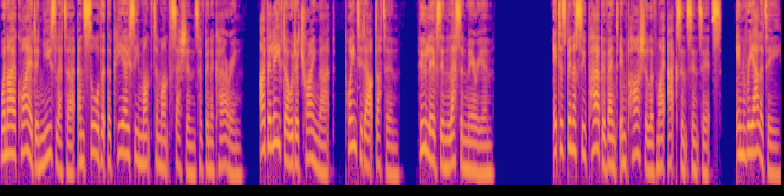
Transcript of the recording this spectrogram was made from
When I acquired a newsletter and saw that the POC month-to-month sessions have been occurring, I believed I would a trying that, pointed out Dutton, who lives in Lesson Merion. It has been a superb event impartial of my accent since it's, in reality,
